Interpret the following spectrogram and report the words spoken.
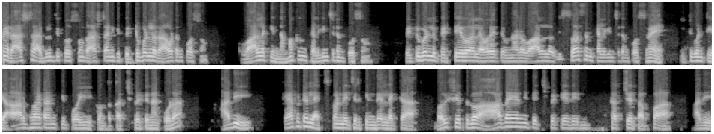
రాష్ట్ర అభివృద్ధి కోసం రాష్ట్రానికి పెట్టుబడులు రావడం కోసం వాళ్ళకి నమ్మకం కలిగించడం కోసం పెట్టుబడులు పెట్టే వాళ్ళు ఎవరైతే ఉన్నారో వాళ్ళలో విశ్వాసం కలిగించడం కోసమే ఇటువంటి ఆర్భాటానికి పోయి కొంత ఖర్చు పెట్టినా కూడా అది క్యాపిటల్ ఎక్స్పెండిచర్ కిందే లెక్క భవిష్యత్తులో ఆదాయాన్ని తెచ్చిపెట్టేది ఖర్చే తప్ప అది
